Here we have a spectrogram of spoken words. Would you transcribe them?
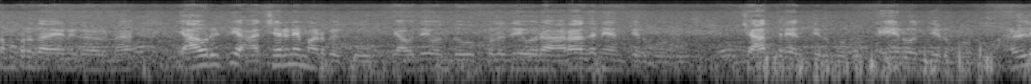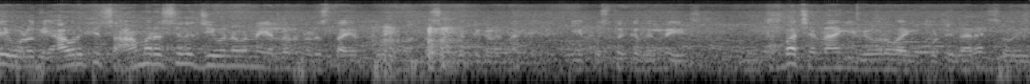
ಸಂಪ್ರದಾಯಗಳನ್ನು ಯಾವ ರೀತಿ ಆಚರಣೆ ಮಾಡಬೇಕು, ಯಾವುದೇ ಒಂದು ಕುಲದೇವರ ಆರಾಧನೆ ಅಂತಿರ್ಬೋದು, ಜಾತ್ರೆ ಅಂತಿರ್ಬೋದು, ತೇರು ಅಂತಿರ್ಬೋದು, ಹಳ್ಳಿ ಒಳಗೆ ಯಾವ ರೀತಿ ಸಾಮರಸ್ಯದ ಜೀವನವನ್ನು ಎಲ್ಲರೂ ನಡೆಸ್ತಾ ಇರ್ಬೋದು ಅನ್ನುವಂಥ ಸಂಗತಿಗಳನ್ನು ಈ ಪುಸ್ತಕದಲ್ಲಿ ತುಂಬ ಚೆನ್ನಾಗಿ ವಿವರವಾಗಿ ಕೊಟ್ಟಿದ್ದಾರೆ. ಸೊ ಈ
